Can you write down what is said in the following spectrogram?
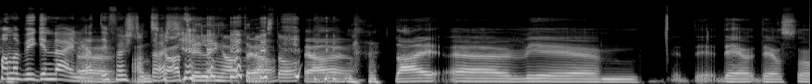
Han har bygd en leilighet i første etasje. Han skal ha tvillinger til Ja, neste år. ja, ja. Nei, eh, vi mm, Det, det, det å så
